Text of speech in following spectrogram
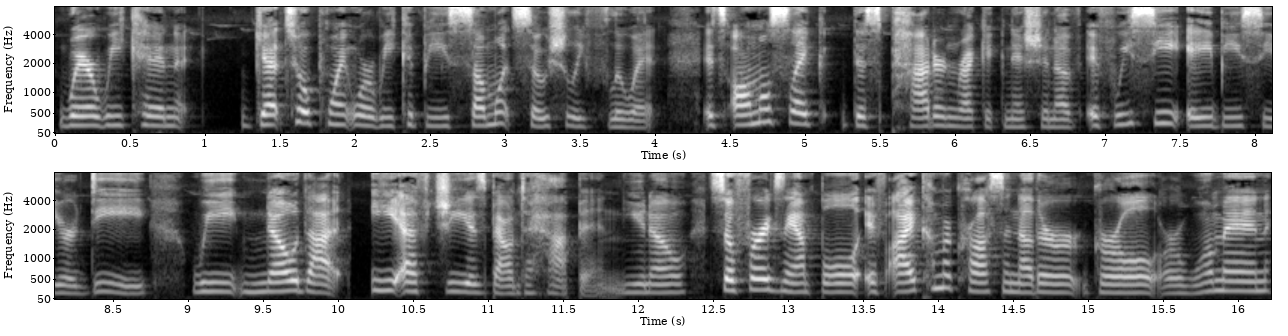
where we can get to a point where we could be somewhat socially fluent. It's almost like this pattern recognition of if we see A, B, C, or D, we know that EFG is bound to happen, you know? So, for example, if I come across another girl or woman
